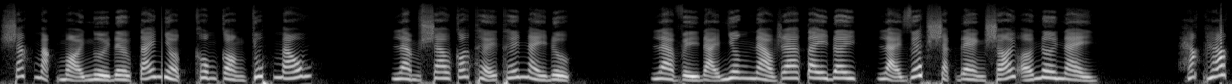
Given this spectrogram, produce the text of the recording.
sắc mặt mọi người đều tái nhợt không còn chút máu. Làm sao có thể thế này được? Là vị đại nhân nào ra tay đây, lại giết sạch đàn sói ở nơi này? Hắc hắc.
